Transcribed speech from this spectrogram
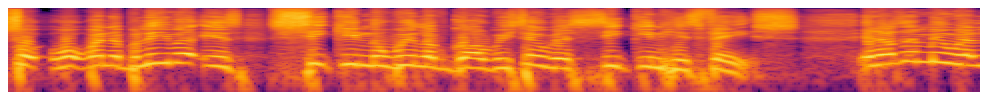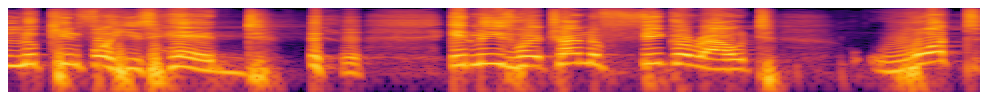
So when a believer is seeking the will of God, we say we're seeking his face. It doesn't mean we're looking for his head. it means we're trying to figure out what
